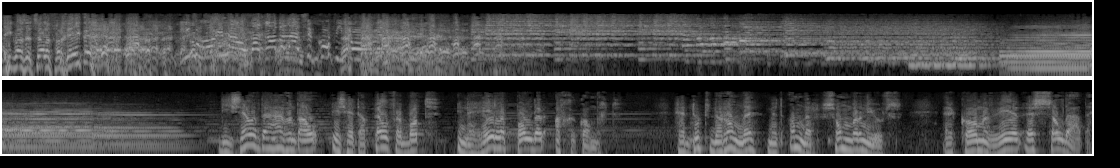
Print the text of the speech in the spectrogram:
Ik was het zelf vergeten. Ik hoor het al, dan gaan we laatst een koffie kopen. Diezelfde avond al is het appelverbod in de hele polder afgekondigd. Het doet de ronde met ander somber nieuws. Er komen weer eens soldaten.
